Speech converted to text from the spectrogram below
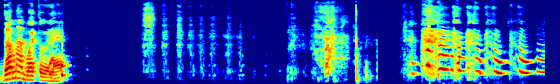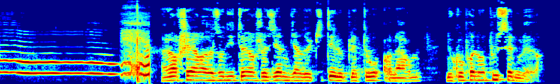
dans ma boîte aux lettres. Alors chers auditeurs, Josiane vient de quitter le plateau en larmes. Nous comprenons tous sa douleur.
